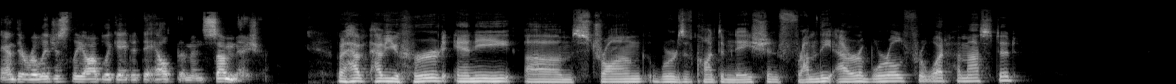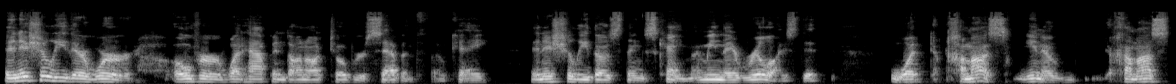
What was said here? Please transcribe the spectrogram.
And they're religiously obligated to help them in some measure. But have have you heard any um, strong words of condemnation from the Arab world for what Hamas did? Initially, there were over what happened on October 7th. Okay. Initially, those things came. I mean, they realized it. What Hamas, you know, Hamas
